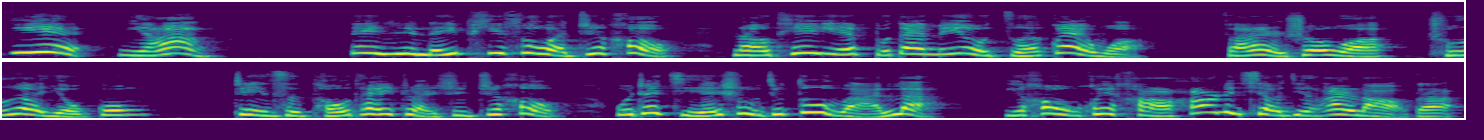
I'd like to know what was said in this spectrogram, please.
爹娘。”那日雷劈死我之后，老天爷不但没有责怪我，反而说我除恶有功。这次投胎转世之后，我这劫数就渡完了，以后我会好好的孝敬二老的。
